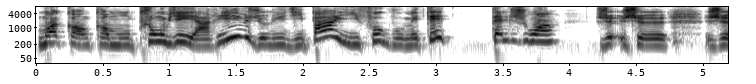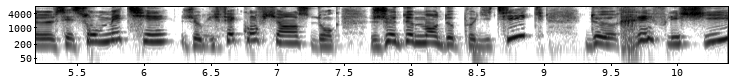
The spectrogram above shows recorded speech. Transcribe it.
Moi, quand, quand mon plombier arrive, je lui dis pas, il faut que vous mettez tel joint. Je, je, c'est son métier, je lui fais confiance. Donc, je demande aux politiques de réfléchir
